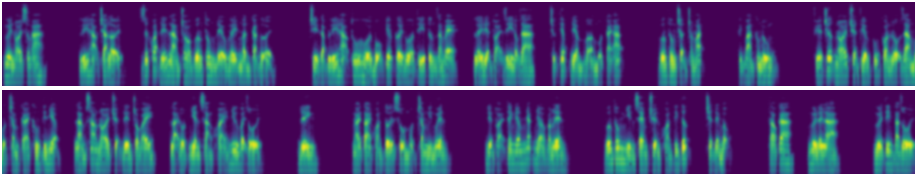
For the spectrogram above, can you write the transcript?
Ngươi nói sớm a. Lý hạo trả lời, dứt khoát đến làm cho vương thông đều ngây ngẩn cả người. Chỉ gặp lý hạo thu hồi bộ kia cười đùa tí từng dáng vẻ, lấy điện thoại di động ra, trực tiếp điểm mở một cái áp vương thông trận tròn mắt. Kịch bản không đúng. Phía trước nói chuyện phiếm cũng còn lộ ra một trăm cái không tín nhiệm, làm sao nói chuyện đến cho vay, lại đột nhiên sảng khoái như vậy rồi. Đinh. Ngài tài khoản tới sổ một trăm nghìn nguyên. Điện thoại thanh âm nhắc nhở vang lên. Vương thông nhìn xem chuyển khoản tin tức, triệt để mộng. Thao ca, ngươi đây là? Người tin ta rồi.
